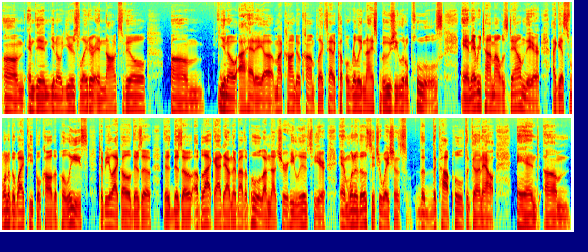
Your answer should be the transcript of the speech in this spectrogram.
Um, and then you know, years later in Knoxville, um, you know, I had a uh, my condo complex had a couple really nice bougie little pools, and every time I was down there, I guess one of the white people called the police to be like, "Oh, there's a there, there's a, a black guy down there by the pool. I'm not sure he lives here." And one of those situations, the the cop pulled the gun out, and um,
